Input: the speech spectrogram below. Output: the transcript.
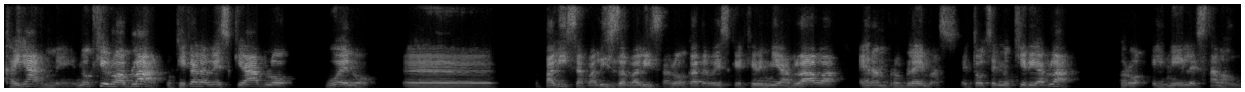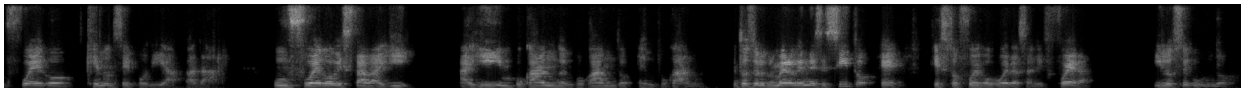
callarme, no quiero hablar, porque cada vez que hablo, bueno, eh, paliza, paliza, paliza, ¿no? Cada vez que Jeremías hablaba, eran problemas, entonces no quiere hablar. Pero en él estaba un fuego que no se podía apagar, un fuego que estaba allí, allí empujando, empujando, empujando. Entonces lo primero que necesito es que este fuego pueda salir fuera. Y lo segundo,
